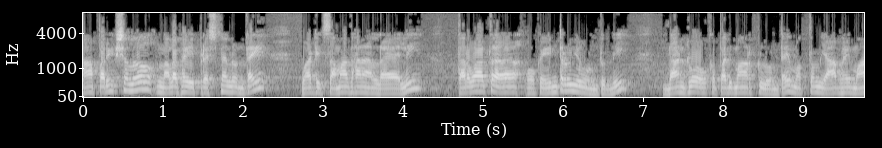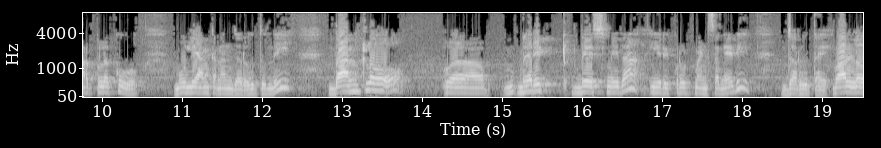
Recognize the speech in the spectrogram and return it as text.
ఆ పరీక్షలో నలభై ప్రశ్నలు ఉంటాయి వాటికి సమాధానాలు రాయాలి. తర్వాత ఒక ఇంటర్వ్యూ ఉంటుంది. దాంట్లో ఒక పది మార్కులు ఉంటాయి మొత్తం యాభై మార్కులకు మూల్యాంకనం జరుగుతుంది. దాంట్లో మెరిట్ బేస్ మీద ఈ రిక్రూట్మెంట్స్ అనేది జరుగుతాయి. వాళ్ళు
